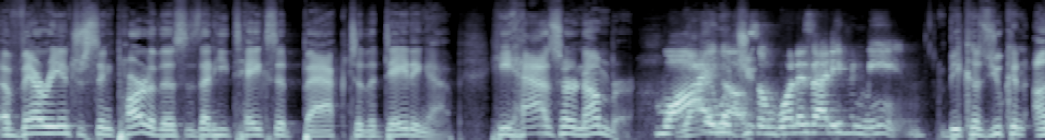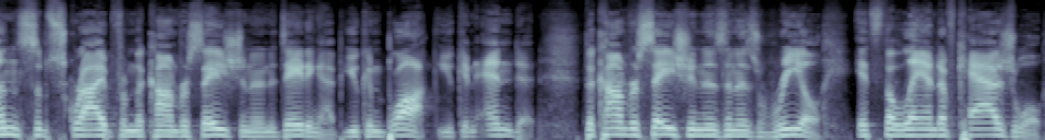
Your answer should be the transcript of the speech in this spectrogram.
a very interesting part of this is that he takes it back to the dating app. He has her number. Why, would though? you so what does that even mean? because you can unsubscribe from the conversation in a dating app. You can block, you can end it. The conversation isn't as real. It's the land of casual.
